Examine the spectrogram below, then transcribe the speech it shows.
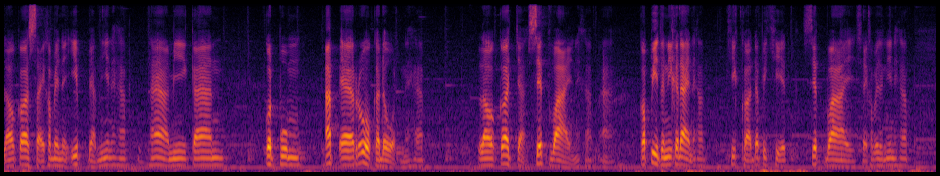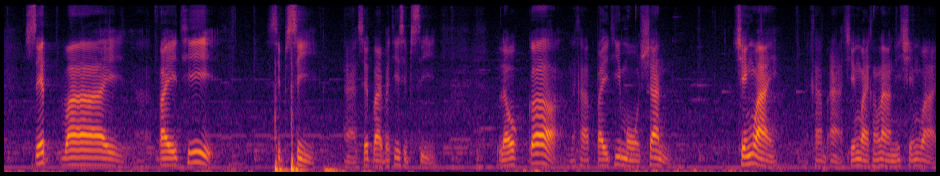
แล้วก็ใส่เข้าไปใน if แบบนี้นะครับ ถ้ามีการกดปุ่ม up arrow กระโดดนะครับ เราก็จะ set y นะครับอ่า copy ตรงนี้ก็ได้นะครับ คลิกขวา duplicate set y ใส่เข้าไปตรงนี้นะครับ set y ไปที่ 14อ่า set y ไปที่ 14 แล้วก็นะครับไปที่ motion เชง y นะครับอ่าเชง y ข้างล่างนี้เชง y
